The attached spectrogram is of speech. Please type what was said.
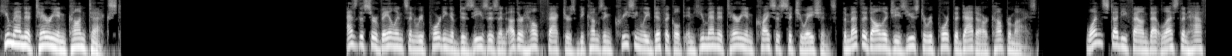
Humanitarian context As the surveillance and reporting of diseases and other health factors becomes increasingly difficult in humanitarian crisis situations, the methodologies used to report the data are compromised. One study found that less than half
